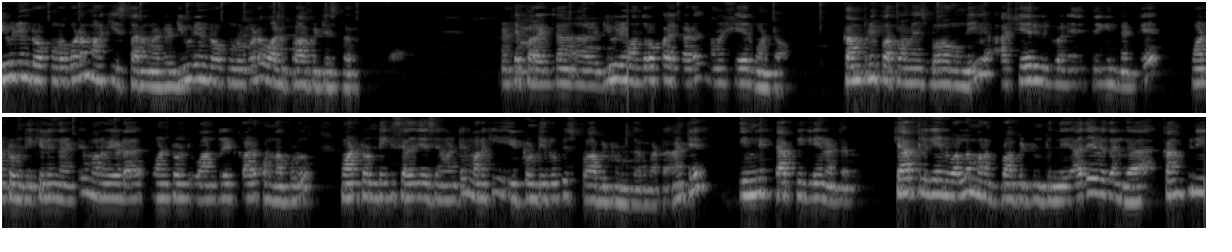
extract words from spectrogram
డివిడెండ్ రూపంలో కూడా మనకి ఇస్తారన్నమాట. డివిడెండ్ రూపంలో కూడా వాళ్ళు ప్రాఫిట్ ఇస్తారు. అంటే ఫర్ ఎగ్జాంపుల్ డివిడెండ్ వంద రూపాయల కాడ మనం షేర్ కొంటాం. కంపెనీ పర్ఫార్మెన్స్ బాగుండి ఆ షేర్ విలువ అనేది పెరిగిందంటే వన్ ట్వంటీకి వెళ్ళిందంటే మనం ఇక్కడ one twenty one rate card కొన్నప్పుడు వన్ ట్వంటీకి సెల్ చేసామంటే మనకి ఈ ట్వంటీ రూపీస్ ప్రాఫిట్ ఉంటుంది అనమాట అంటే దీన్ని క్యాపిటల్ గెయిన్ అంటారు. క్యాపిటల్ గెయిన్ వల్ల మనకు ప్రాఫిట్ ఉంటుంది. అదే విధంగా కంపెనీ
